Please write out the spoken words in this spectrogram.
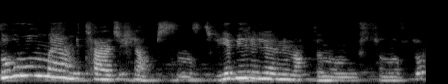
doğru olmayan bir tercih yapmışsınızdır. Ya birilerinin aklına uymuşsunuzdur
